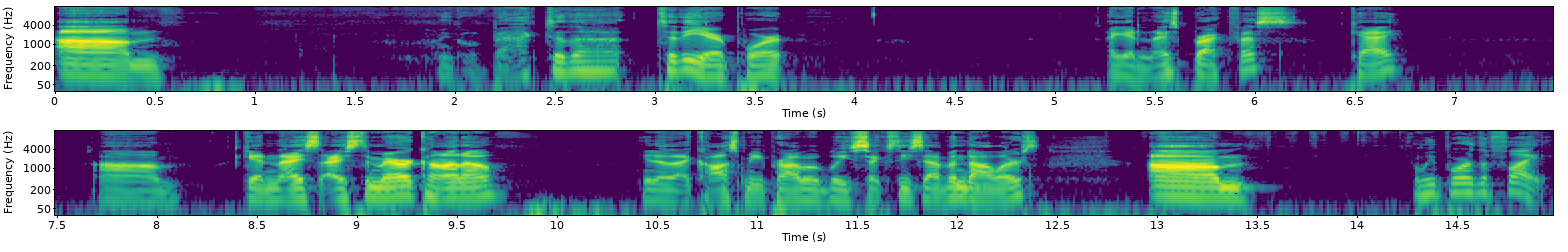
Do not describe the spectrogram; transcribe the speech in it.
Um, we go back to the to the airport. I get a nice breakfast. Okay. Um, get a nice iced americano. You know that cost me probably sixty-seven dollars. Um, and we board the flight,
